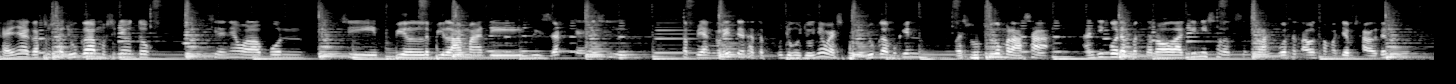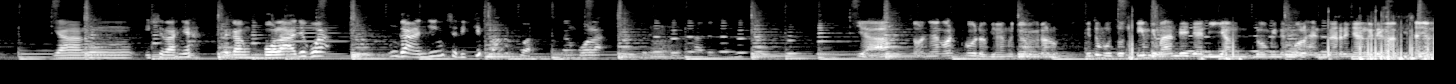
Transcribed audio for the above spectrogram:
Kayaknya agak susah juga maksudnya untuk istilahnya walaupun si Bill lebih lama di Wizards kayaknya sih tetap yang ngelit ya tetap ujung-ujungnya Westbrook juga mungkin Westbrook juga merasa anjing gue dapet role lagi nih setelah gue setahun sama James Harden yang istilahnya pegang bola aja gue enggak anjing sedikit banget gue pegang bola James Harden. Ya, soalnya kan gue udah bilang juga minggu lalu itu butuh tim di mana dia jadi yang dominan ball handlernya, dia nggak bisa yang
